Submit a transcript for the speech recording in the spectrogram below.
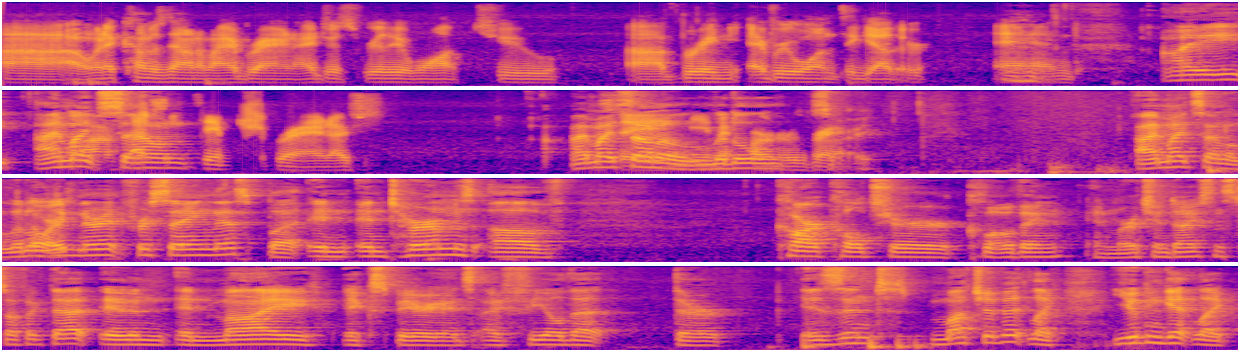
uh, when it comes down to my brand, I just really want to uh, bring everyone together. And I I uh, might that's sound brand. I just, I might sound a me and my little sorry. I might sound a little No ignorant for saying this, but in in terms of car culture, clothing, and merchandise and stuff like that, in in my experience, I feel that there isn't much of it. Like you can get like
